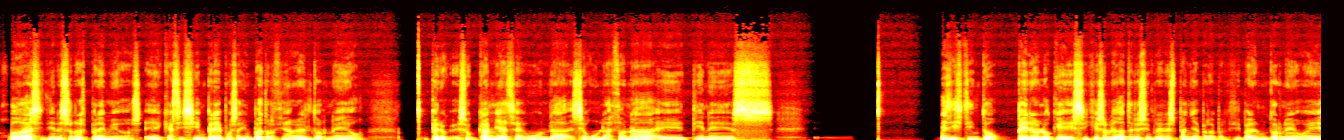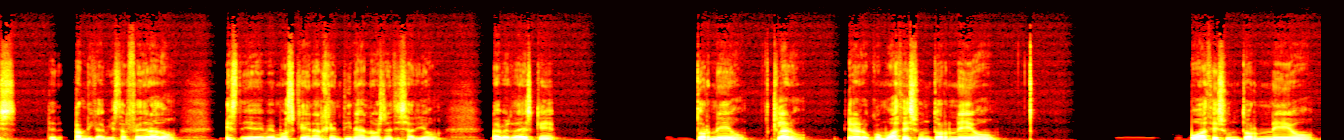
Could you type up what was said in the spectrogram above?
juegas y tienes unos premios. Eh, casi siempre pues hay un patrocinador del torneo. Pero eso cambia según la, según la zona. Eh, tienes... Es distinto, pero lo que sí que es obligatorio siempre en España para participar en un torneo es tener handicap y estar federado. Este, vemos que en Argentina no es necesario. La verdad es que torneo, claro, Claro, ¿cómo haces un torneo? ¿Cómo haces un torneo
